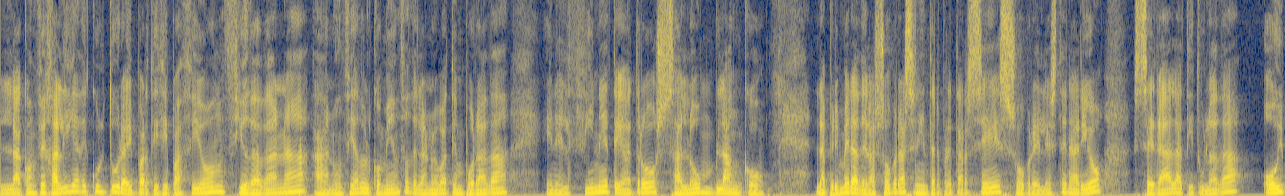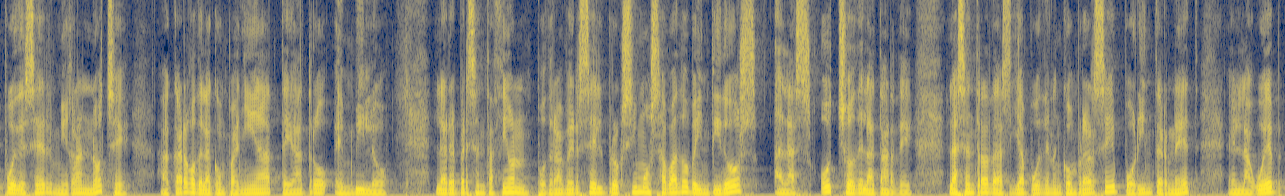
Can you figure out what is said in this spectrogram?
La Concejalía de Cultura y Participación Ciudadana ha anunciado el comienzo de la nueva temporada en el Cine Teatro Salón Blanco. La primera de las obras en interpretarse sobre el escenario será la titulada Hoy puede ser mi gran noche, a cargo de la compañía Teatro en Vilo. La representación podrá verse el próximo sábado 22 a las 8 de la tarde. Las entradas ya pueden comprarse por internet en la web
